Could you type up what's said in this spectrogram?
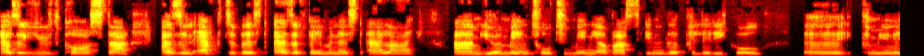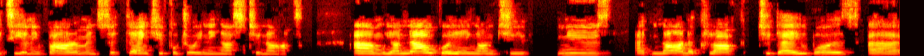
as a youth pastor, as an activist, as a feminist ally. Um, you're a mentor to many of us in the political uh, community and environment. So thank you for joining us tonight. Um, we are now going on to news at nine o'clock. Today was uh,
